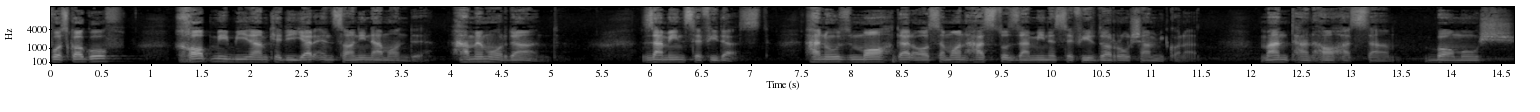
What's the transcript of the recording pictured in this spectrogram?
فسکا گفت خواب می‌بینم که دیگر انسانی نمانده. همه مردند زمین سفید است. هنوز ماه در آسمان هست و زمین سفید را روشن می کند من تنها هستم. با موش.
